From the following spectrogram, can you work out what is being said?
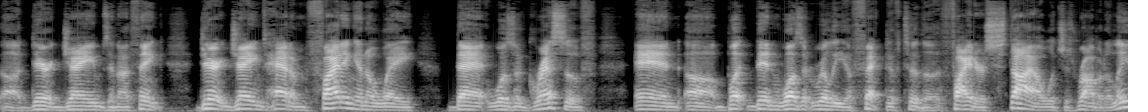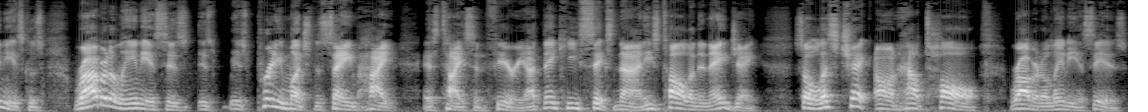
uh, Derrick James, and I think Derrick James had him fighting in a way that was aggressive and uh, but then wasn't really effective to the fighter's style, which is Robert Helenius, because Robert Helenius is is is pretty much the same height as Tyson Fury. I think he's six nine. He's taller than AJ. So let's check on how tall Robert Helenius is.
